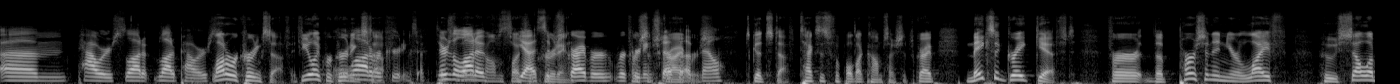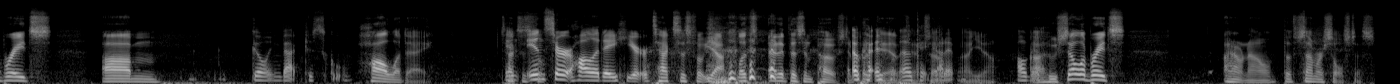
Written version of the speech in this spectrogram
um powers, a lot of lot of powers. A lot of recruiting stuff. If you like recruiting a lot stuff, of recruiting stuff. There's a lot of yeah recruiting subscriber recruiting stuff up now. It's good stuff. TexasFootball.com slash subscribe makes a great gift for the person in your life who celebrates um, Going back to school. holiday. In, Texas fo- insert holiday here. Texas fo- Yeah, let's edit this in post. And put Okay, the in, okay, so, got it. Uh, you know, All good. uh, who celebrates? I don't know the summer solstice.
